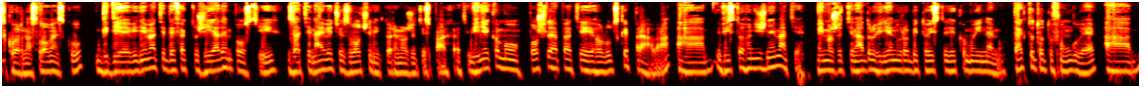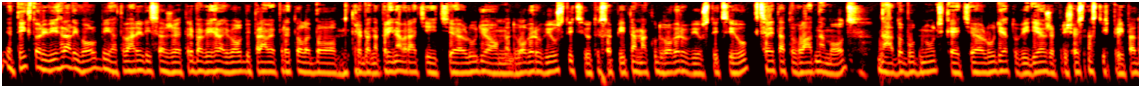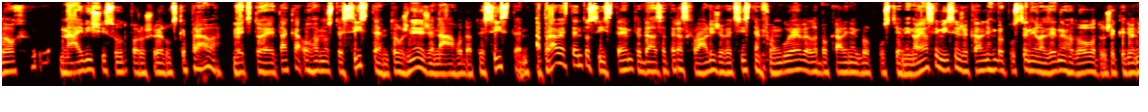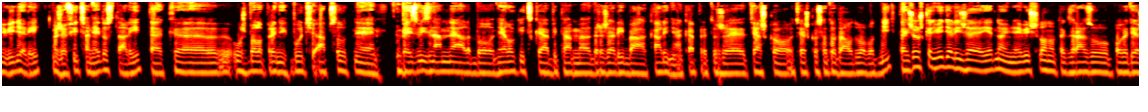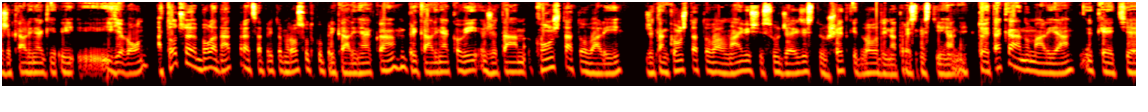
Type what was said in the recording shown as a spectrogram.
skôr na Slovensku, kde vy nemáte de facto žiaden postih za tie najväčšie zločiny, ktoré môžete spáchať. Vy niekomu pošľapate jeho ľudské práva a vy z toho nič nemáte. Vy môžete na druhý deň urobiť to isté niekomu inému. Takto to tu funguje a tí, ktorí vyhrali voľby a tvárili sa, že treba vyhrať voľby práve preto, lebo treba prinavrátiť ľuďom dôveru v justíciu, tak sa pýtam, ako takú dôveru v justíciu. Chce táto vládna moc nádobudnúť, keď ľudia tu vidia, že pri 16 prípadoch najvyšší súd porušuje ľudské práva. Veď to je taká ohavnosť, to je systém, to už nie je, že náhoda, to je systém. A práve v tento systém teda sa teraz chváli, že veď systém funguje, lebo Kaliňák bol pustený. No ja si myslím, že Kaliňák bol pustený len z jedného dôvodu, že keď oni videli, že Fica nedostali, tak uh, už bolo pre nich buď absolútne bezvýznamné alebo nelogické, aby tam držali iba Kaliňáka, pretože ťažko, ťažko sa to dá odôvodniť. Takže už keď videli, že jedno im nevyšlo, no tak zrazu povedia, že Kaliňák ide von. A to, čo bola nadpraca pri tom rozsudku pri, Kaliňáka, pri Kaliňákovi, že tam konštatovali že tam konštatoval najvyšší súd, že existujú všetky dôvody na trestné stíhanie. To je taká anomália, keď e,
